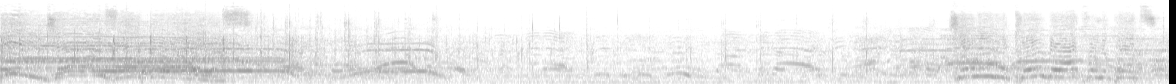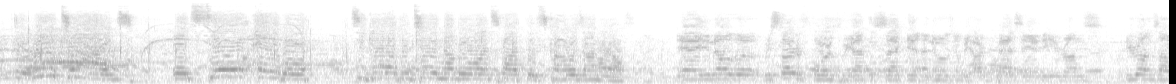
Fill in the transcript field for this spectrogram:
TJ. Jimmy, you came back from the pits three times and still able to get up into a number one spot. Car was on rails. Yeah, you know, the, we started fourth, we got the second. I knew it was going to be hard to pass Andy. He runs he runs how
